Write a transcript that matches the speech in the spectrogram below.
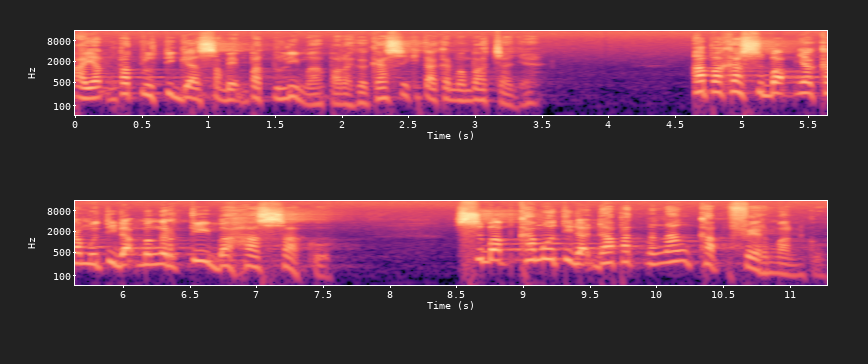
ayat 43 sampai 45 para kekasih kita akan membacanya. Apakah sebabnya kamu tidak mengerti bahasaku? Sebab kamu tidak dapat menangkap firmanku.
